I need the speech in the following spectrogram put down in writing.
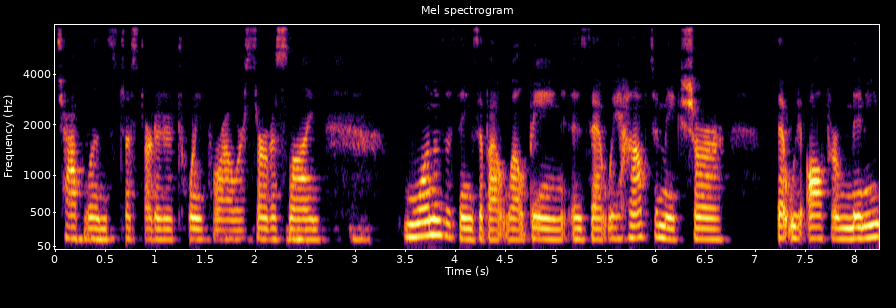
chaplains just started a 24-hour service line. One of the things about well-being is that we have to make sure that we offer many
